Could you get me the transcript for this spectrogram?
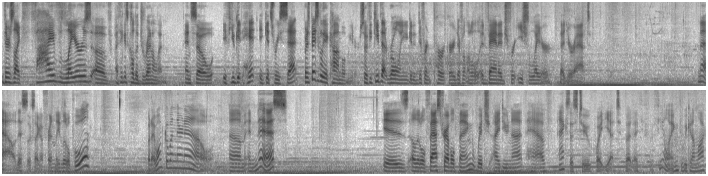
there's like five layers of I think it's called adrenaline. And so if you get hit, it gets reset, but it's basically a combo meter. So if you keep that rolling, you get a different perk or a different little advantage for each layer that you're at. Now, this looks like a friendly little pool but I won't go in there now. Um, and this is a little fast travel thing, which I do not have access to quite yet, but I have a feeling that we can unlock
